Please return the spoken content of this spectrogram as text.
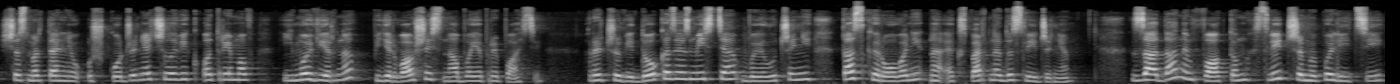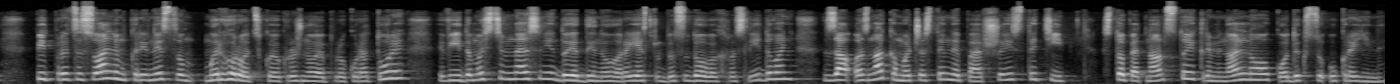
що смертельні ушкодження чоловік отримав, ймовірно, підірвавшись на боєприпасі. Речові докази з місця вилучені та скеровані на експертне дослідження. За даним фактом, слідчими поліції під процесуальним керівництвом Миргородської окружної прокуратури відомості внесені до єдиного реєстру досудових розслідувань за ознаками частини 1 статті 115 Кримінального кодексу України.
